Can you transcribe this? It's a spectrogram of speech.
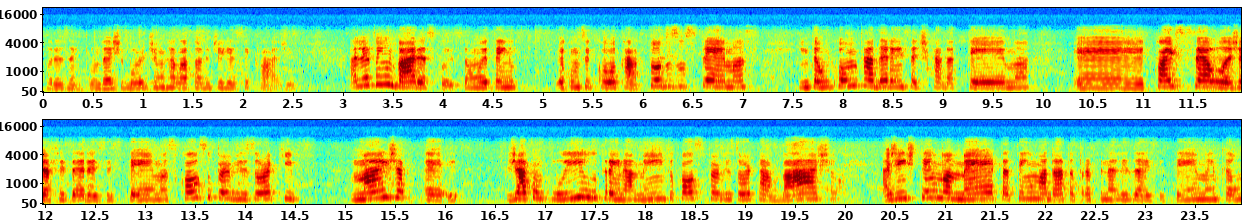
por exemplo, um dashboard de um relatório de reciclagem. Ali eu tenho várias coisas. Então, eu tenho, eu consigo colocar todos os temas. Então, como está a aderência de cada tema, é, quais células já fizeram esses temas, qual supervisor que mais já, é, já concluiu o treinamento, qual supervisor está abaixo. A gente tem uma meta, tem uma data para finalizar esse tema, então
